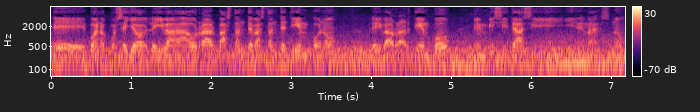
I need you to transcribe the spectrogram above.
eh, bueno, pues ello le iba a ahorrar bastante, bastante tiempo, ¿no? Le iba a ahorrar tiempo en visitas y, demás, ¿no?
